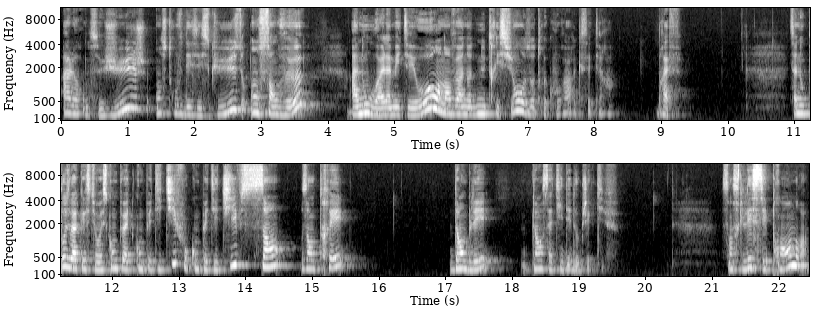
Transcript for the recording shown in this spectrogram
alors on se juge, on se trouve des excuses, on s'en veut, à nous ou à la météo, on en veut à notre nutrition, aux autres coureurs, etc. Bref, ça nous pose la question, est-ce qu'on peut être compétitif ou compétitif sans entrer d'emblée dans cette idée d'objectif? Sans se laisser prendre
